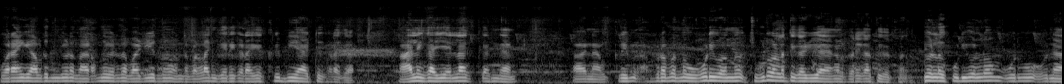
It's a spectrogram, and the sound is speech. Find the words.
പോരാങ്കിൽ അവിടെ നിന്ന് ഇവിടെ നടന്നു വരുന്ന വഴിയൊന്നും ഉണ്ട്. വെള്ളം കയറി കിടക്കുക കൃമിയായിട്ട് കിടക്കുക. കാലും കൈയെല്ലാം പിന്നെ ക്രിമി ഇവിടെ വന്ന് ഓടി വന്ന് ചൂടുവെള്ളത്തിൽ കഴിയുക ഞങ്ങൾ പെരകത്ത് കയറുന്നത്. കുടിവെള്ളം കുടിവെള്ളം ഒരു പിന്നെ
